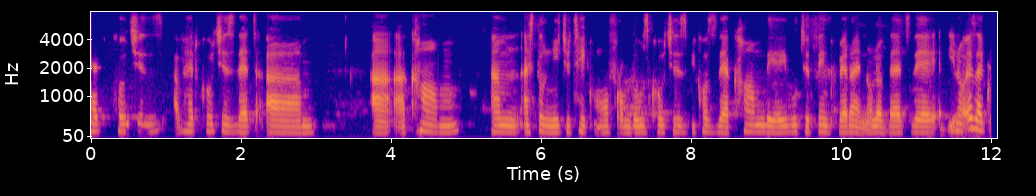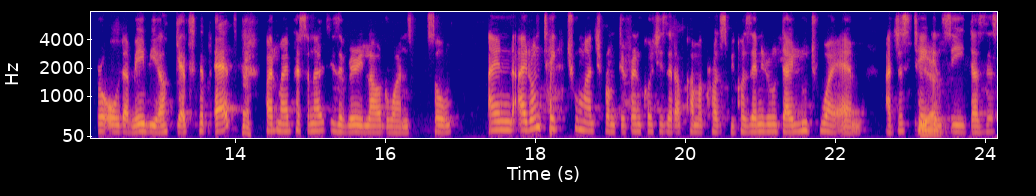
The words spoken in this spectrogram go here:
had coaches. I've had coaches that um, are, are calm. Um, I still need to take more from those coaches because they're calm. They're able to think better and all of that. They, you know, as I grow older, maybe I'll get to that. but my personality is a very loud one, so and I don't take too much from different coaches that I've come across because then it will dilute who I am. I just take yeah. and see does this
